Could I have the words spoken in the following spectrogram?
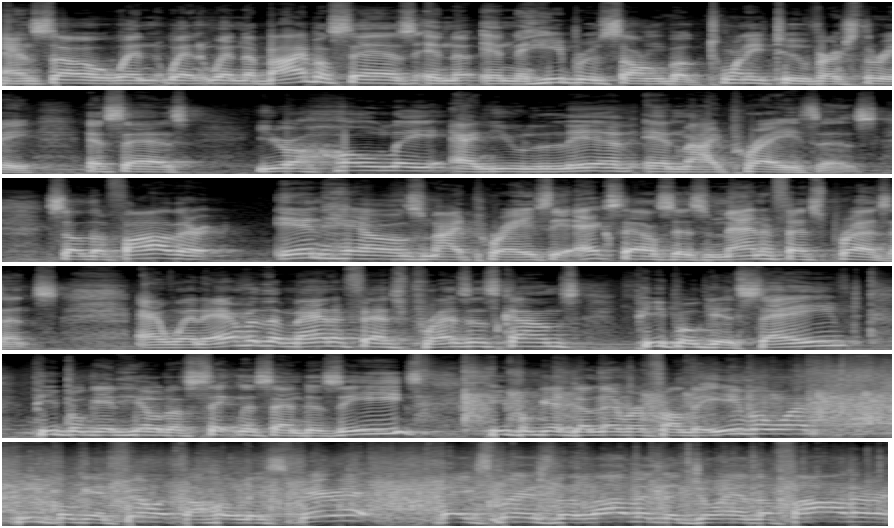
And so when, when, when the Bible says in the, in the Hebrew songbook 22, verse 3, it says, You're holy and you live in my praises. So the Father inhales my praise, he exhales his manifest presence. And whenever the manifest presence comes, people get saved, people get healed of sickness and disease, people get delivered from the evil one, people get filled with the Holy Spirit, they experience the love and the joy of the Father,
